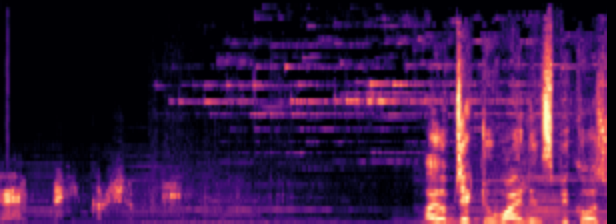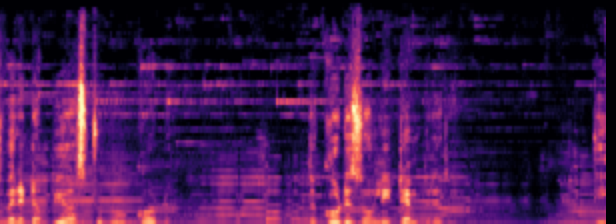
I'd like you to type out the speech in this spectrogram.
कैद नहीं कर सकते I object to violence because when it appears to do good, the good is only temporary. The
